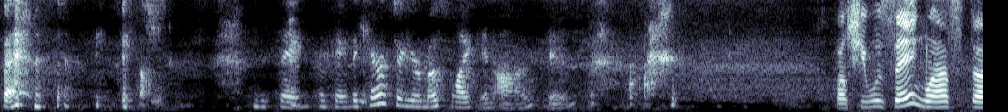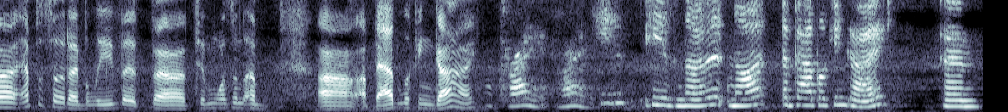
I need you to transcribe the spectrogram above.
But you know, I'm just saying. Okay, the character you're most like in Oz is. Well, she was saying last uh, episode, I believe, that uh, Tim wasn't a uh, a bad-looking guy. That's right. Right. He's he's not a, not a bad looking guy. Um,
